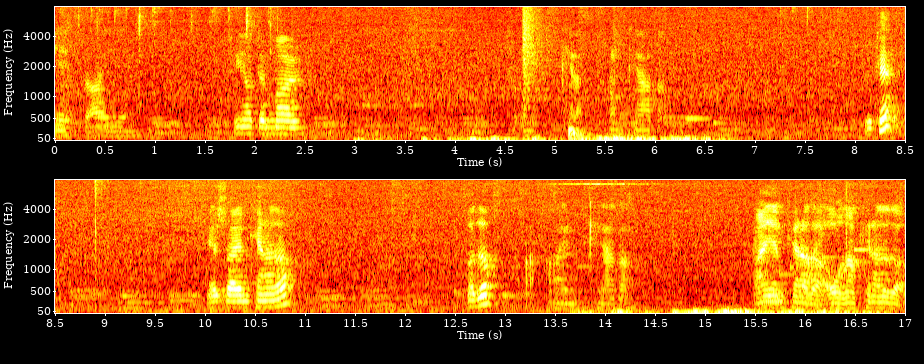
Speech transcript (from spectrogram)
Yes, I am 생략된 말 Cana- from Canada. 이렇게? Yes, I am Canada. 맞아? I- am Canada. 어, 나 캐나다다.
